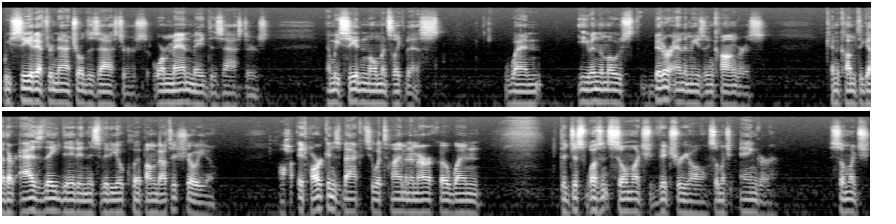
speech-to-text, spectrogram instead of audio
We see it after natural disasters or man-made disasters, and we see it in moments like this, when even the most bitter enemies in Congress can come together as they did in this video clip I'm about to show you. Uh, it harkens back to a time in America when there just wasn't so much vitriol, so much anger, so much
